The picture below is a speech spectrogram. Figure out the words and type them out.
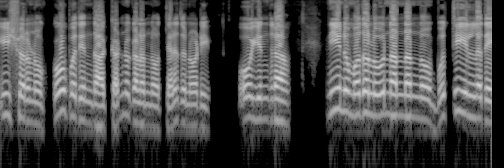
ಈಶ್ವರನು ಕೋಪದಿಂದ ಕಣ್ಣುಗಳನ್ನು ತೆರೆದು ನೋಡಿ, ಓ ಇಂದ್ರ, ನೀನು ಮೊದಲು ನನ್ನನ್ನು ಬುದ್ಧಿಯಿಲ್ಲದೆ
